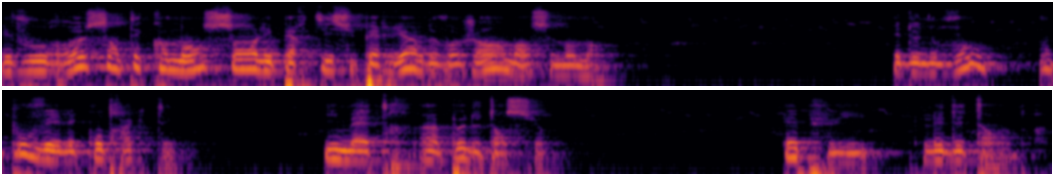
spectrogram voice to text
et vous ressentez comment sont les parties supérieures de vos jambes en ce moment? Et de nouveau, vous pouvez les contracter y mettre un peu de tension. Et puis les détendre,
